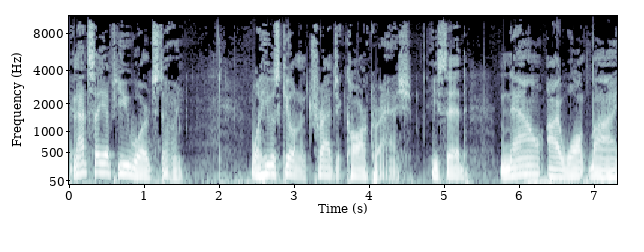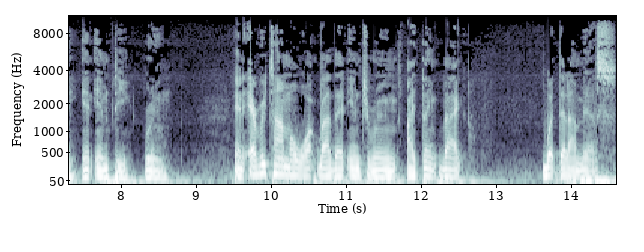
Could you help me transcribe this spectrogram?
And I'd say a few words to him. Well, he was killed in a tragic car crash. He said, Now I walk by an empty room. And every time I walk by that empty room, I think back, what did I miss?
